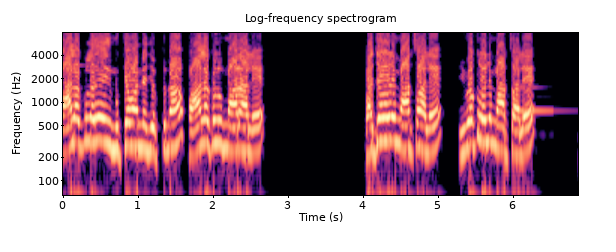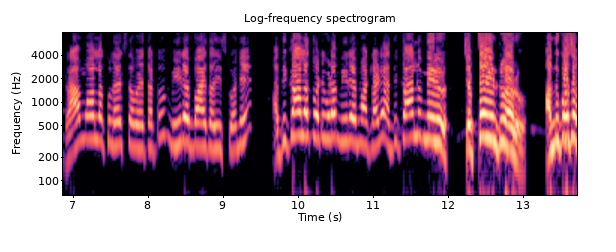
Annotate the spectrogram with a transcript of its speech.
పాలకులదే ఇది ముఖ్యమని నేను చెప్తున్నా. పాలకులు మారాలి. ప్రజలను మార్చాలి. యువకులను మార్చాలి. గ్రామాల్లో కులక్షపోయేటట్టు మీరే బాధ్యత తీసుకొని అధికారులతోటి కూడా మీరే మాట్లాడి అధికారులు మీరు చెప్తే వింటున్నారు. అందుకోసం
